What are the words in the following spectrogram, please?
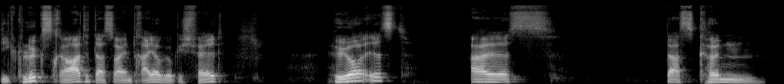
die Glücksrate, dass so ein Dreier wirklich fällt, höher ist als das Können,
